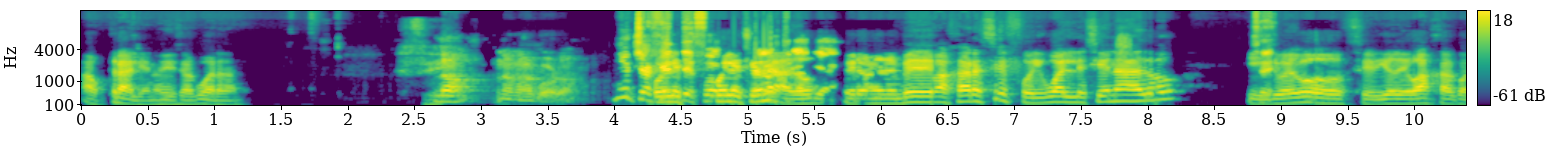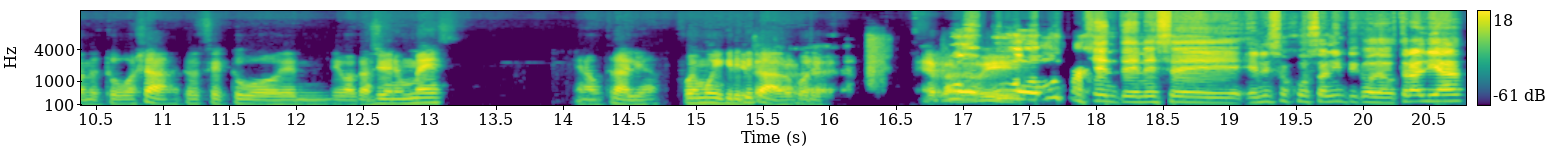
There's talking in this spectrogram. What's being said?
Australia, no sé si se acuerdan. Sí. No, no me acuerdo. Mucha Fue, gente fue, fue lesionado, pero en vez de bajarse fue igual lesionado y Sí. luego se dio de baja cuando estuvo allá. Entonces estuvo de, de vacaciones un mes en Australia. Fue muy criticado por eso. Hubo, mucha gente en, ese, en esos Juegos Olímpicos de Australia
